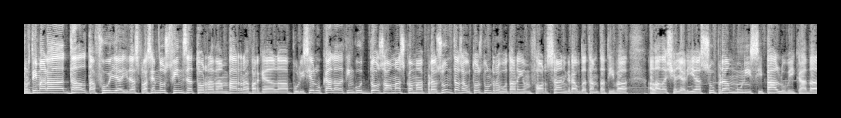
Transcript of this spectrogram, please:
Sortim ara d'Altafulla i desplacem-nos fins a Torredembarra perquè la policia local ha detingut dos homes com a presumptes autors d'un robotori amb força en grau de temptativa a la deixalleria supramunicipal ubicada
